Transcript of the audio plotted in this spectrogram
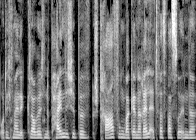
oder ich meine, glaube ich, eine peinliche Bestrafung war generell etwas, was so in der,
